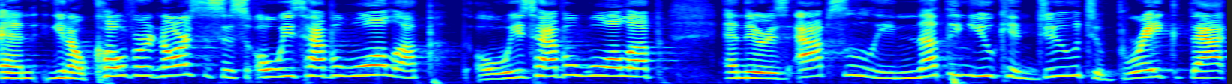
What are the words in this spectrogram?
And, you know, covert narcissists always have a wall up always have a wall up, and there is absolutely nothing you can do to break that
